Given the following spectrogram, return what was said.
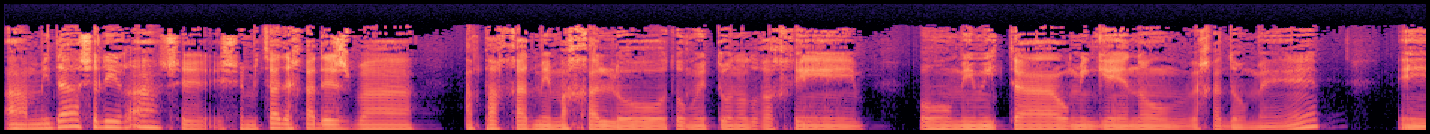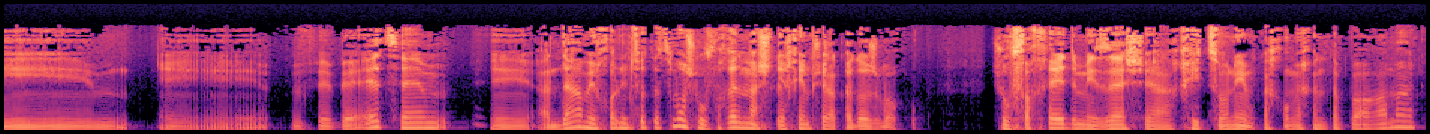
המידה של יראה, ש, שמצד אחד יש בה הפחד ממחלות, או מתאונות דרכים, או ממיתה, או מגיהנום וכדומה. אה, אה, ובעצם אה, אדם יכול למצוא את עצמו שהוא מפחד מהשליחים של הקדוש ברוך הוא. שהוא מפחד מזה שהחיצונים, ככה הוא מכין את פה הרמק,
